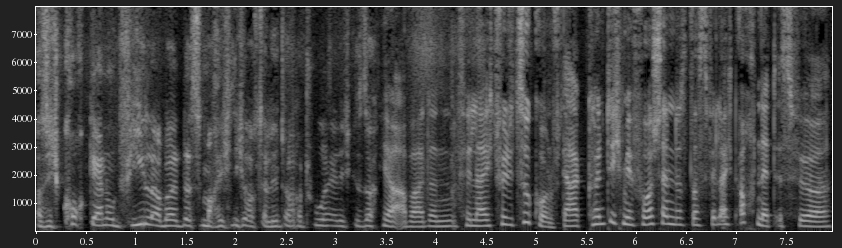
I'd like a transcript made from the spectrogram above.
Also ich koche gern und viel, aber das mache ich nicht aus der Literatur, ehrlich gesagt. Ja, aber dann vielleicht für die Zukunft. Da könnte ich mir vorstellen, dass das vielleicht auch nett ist für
